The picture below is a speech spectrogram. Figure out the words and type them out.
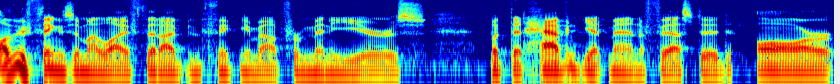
other things in my life that I've been thinking about for many years, but that haven't yet manifested, are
